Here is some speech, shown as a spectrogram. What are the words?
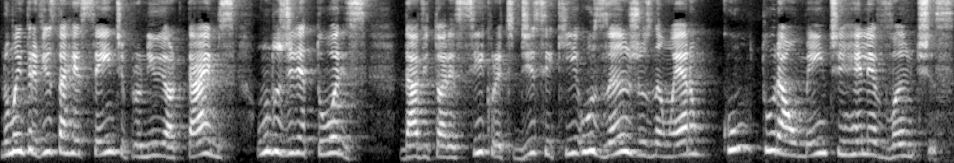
Numa entrevista recente para o New York Times, um dos diretores da Victoria's Secret disse que os anjos não eram culturalmente relevantes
